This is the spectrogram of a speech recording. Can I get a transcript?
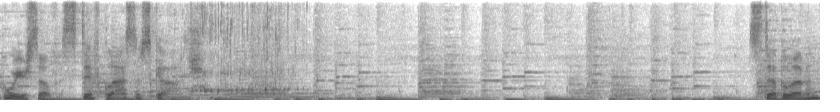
Pour yourself a stiff glass of scotch. Step 11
